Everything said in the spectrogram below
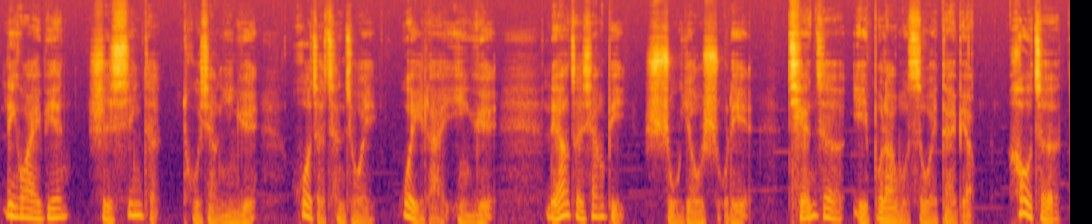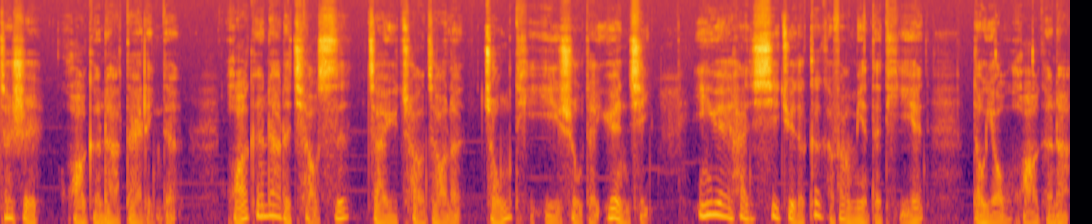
另外一边是新的图像音乐，或者称之为未来音乐。两者相比，孰优孰劣？前者以布拉姆斯为代表，后者则是。华格纳带领的，华格纳的巧思在于创造了总体艺术的愿景。音乐和戏剧的各个方面的体验都由华格纳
